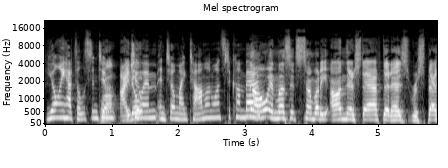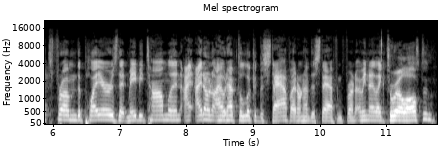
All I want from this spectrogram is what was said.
You only have to listen to, Well, him, I to him until Mike Tomlin wants to come back. No, unless it's somebody on their staff that has respect from the players that maybe Tomlin. I, I don't know. I would have to look at the staff. I don't have the staff in front. I mean, I like Teryl Austin?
